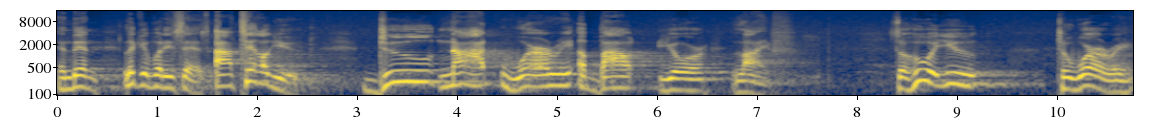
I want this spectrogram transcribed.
And then look at what he says i tell you do not worry about your life. So, who are you to worry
